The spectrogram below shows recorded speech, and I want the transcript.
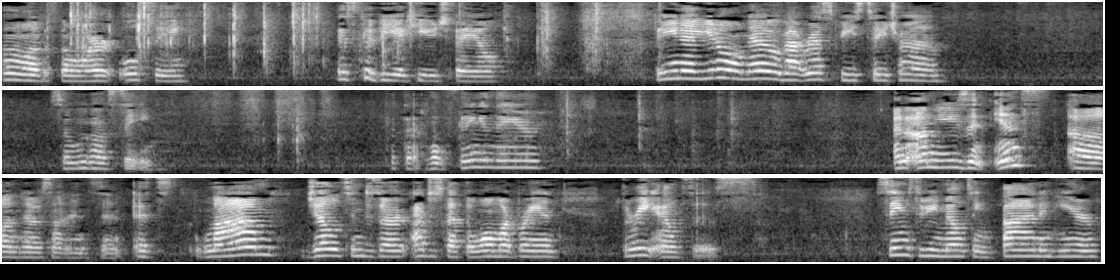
don't know if it's gonna work. We'll see. This could be a huge fail. But you know, you don't know about recipes till you try them. So we're gonna see. Put that whole thing in there. And I'm using ins uh no it's not instant. It's lime gelatin dessert. I just got the Walmart brand, three ounces. Seems to be melting fine in here.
